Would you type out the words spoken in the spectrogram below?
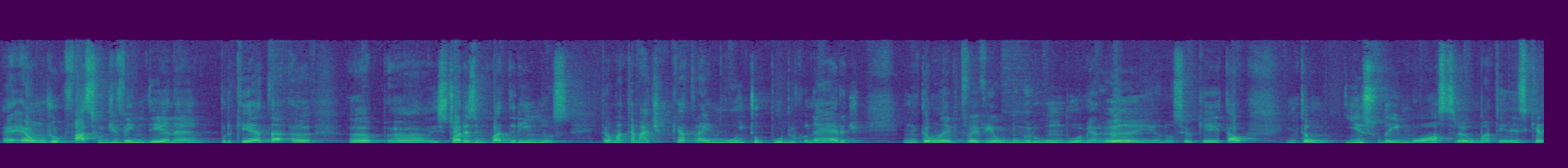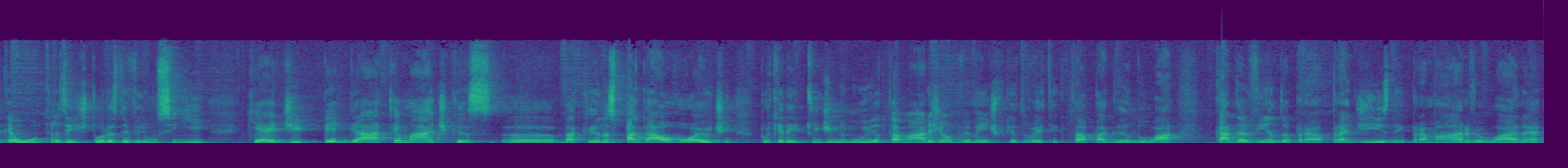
É, é, um jogo fácil de vender, né? Porque é, uh, uh, uh, histórias em quadrinhos, então é uma temática que atrai muito o público nerd. Então ali tu vai ver o número 1 um do Homem-Aranha, não sei o que e tal. Então isso daí mostra uma tendência que até outras editoras deveriam seguir, que é de pegar temáticas bacanas, pagar o royalty, porque daí tu diminui a tua margem, obviamente, porque tu vai ter que estar tá pagando lá cada venda para Disney, para Marvel lá, né?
